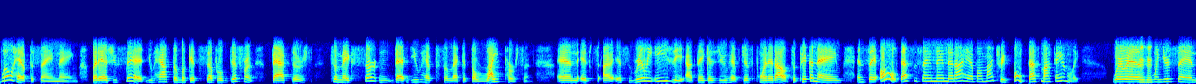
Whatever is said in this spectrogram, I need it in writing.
will have the same name. But as you said, you have to look at several different factors to make certain that you have selected the right person and it's uh, it's really easy i think as you have just pointed out to pick a name and say oh that's the same name that i have on my tree boom that's my family whereas mm-hmm. when you're saying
